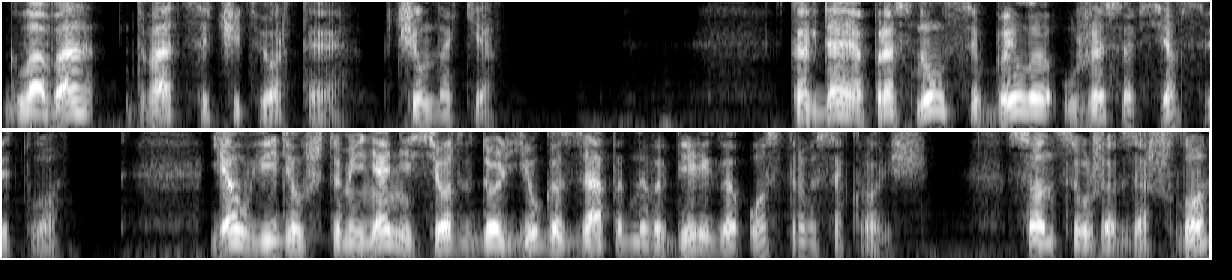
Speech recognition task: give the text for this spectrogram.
Глава 24. В челноке. Когда я проснулся, было уже совсем светло. Я увидел, что меня несет вдоль юго-западного берега острова Сокровищ. Солнце уже взошло,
